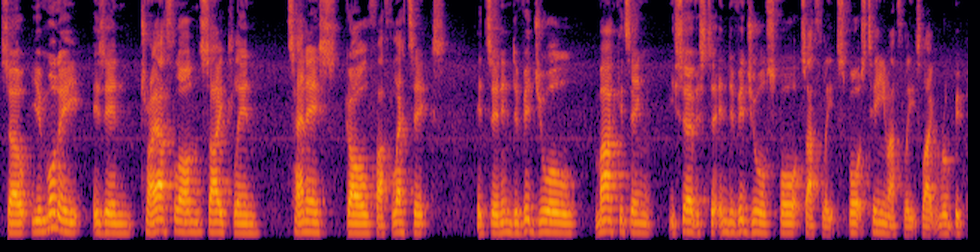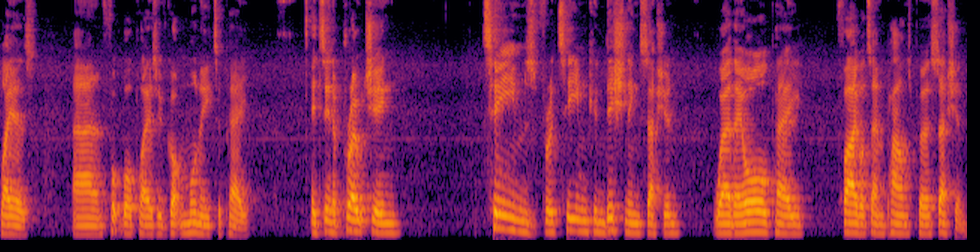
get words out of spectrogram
So your money is in triathlon, cycling, tennis, golf, athletics. It's in individual marketing, your service to individual sports athletes, sports team athletes like rugby players and football players who've got money to pay. It's in approaching teams for a team conditioning session where they all pay five or ten pounds per session.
